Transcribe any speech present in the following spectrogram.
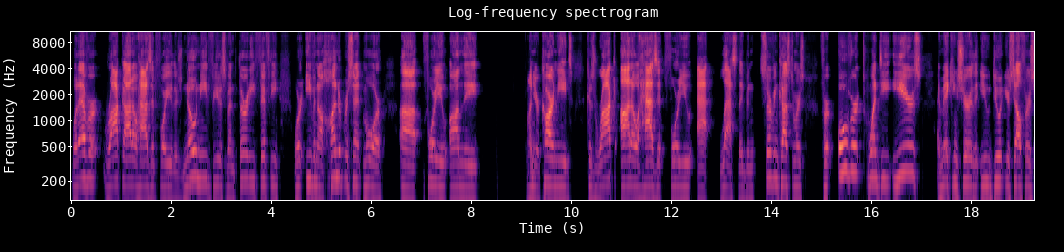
whatever rock auto has it for you there's no need for you to spend 30 50 or even 100% more uh, for you on the on your car needs because rock auto has it for you at less. They've been serving customers for over 20 years and making sure that you do it yourselfers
